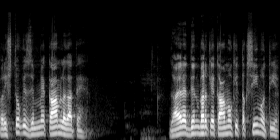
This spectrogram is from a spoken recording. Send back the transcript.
فرشتوں کے ذمے کام لگاتے ہیں، ظاہر دن بھر کے کاموں کی تقسیم ہوتی ہے۔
